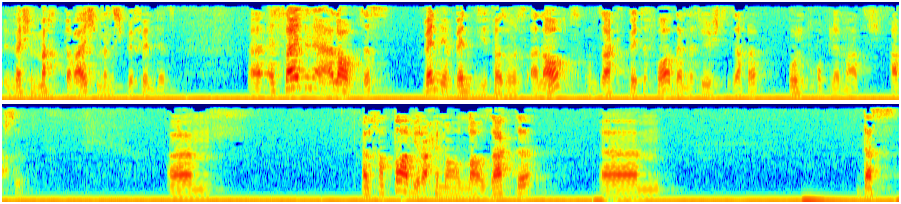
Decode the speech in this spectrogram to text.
in welchem Machtbereich man sich befindet. Äh, es sei denn, er erlaubt es. Wenn, wenn die Person es erlaubt und sagt, bitte vor, dann natürlich die Sache unproblematisch. Absolut. Ähm, Al-Khattabi rahimahullah sagte, ähm, dass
